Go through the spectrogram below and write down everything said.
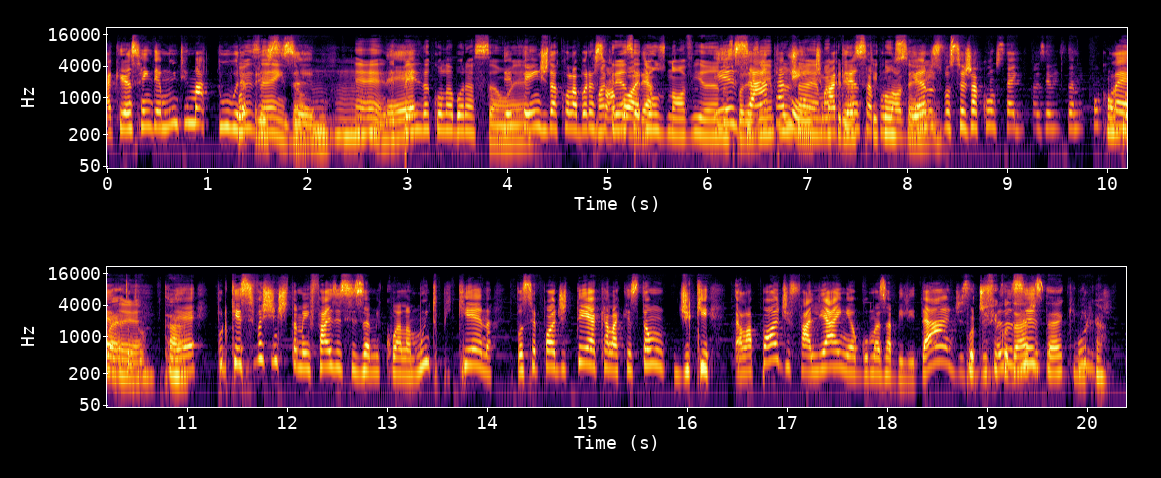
a criança ainda é muito imatura Pois para é, esse então. exame. Uhum. É, né? depende da colaboração. é. Depende da colaboração. Uma criança Agora, de uns 9 anos, por exemplo, exatamente, já é uma, criança, que com nove consegue. anos, você já consegue fazer o exame completo. Completo. Tá. né? Porque se a gente também faz esse exame com ela muito pequena, você pode ter aquela questão de que ela pode falhar em algumas habilidades. Por dificuldade vezes, por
